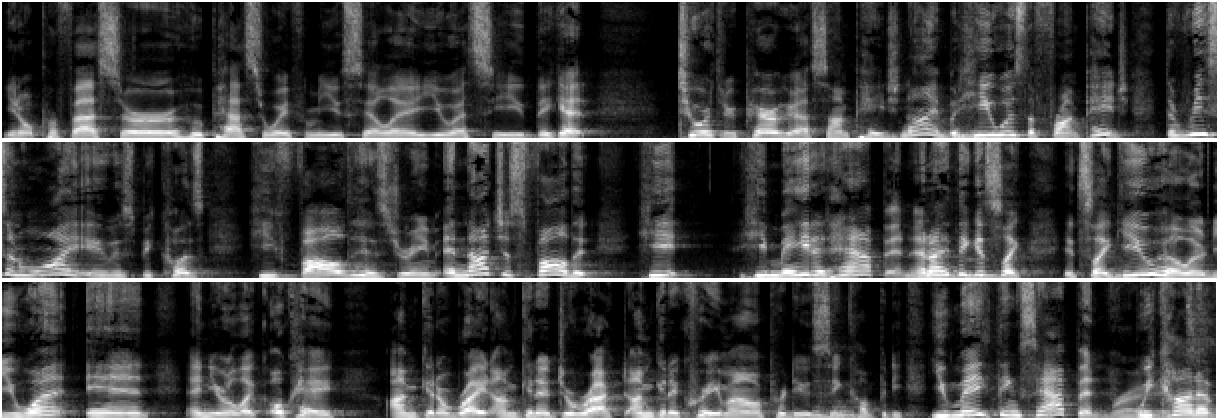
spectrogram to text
you know professor who passed away from UCLA, USC. They get two or three paragraphs on page nine, but he mm-hmm. was the front page. The reason why it was because he followed his dream, and not just followed it. He he made it happen, and I think it's mm-hmm. like it's like you, Hillard. You went in and you're like, okay. I'm gonna write. I'm gonna direct. I'm gonna create my own producing mm-hmm. company. You make things happen. We kind of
